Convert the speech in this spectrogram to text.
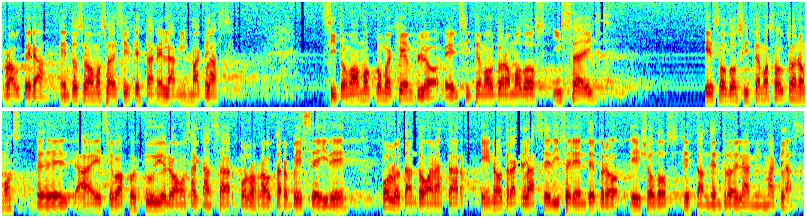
router A. Entonces vamos a decir que están en la misma clase. Si tomamos como ejemplo el sistema autónomo 2 y 6, esos dos sistemas autónomos, desde el AS bajo estudio, lo vamos a alcanzar por los routers B, C y D, por lo tanto van a estar en otra clase diferente, pero ellos dos están dentro de la misma clase.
